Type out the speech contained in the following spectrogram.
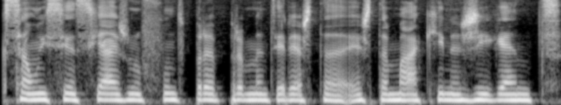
que são essenciais, no fundo, para, para manter esta, esta máquina gigante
